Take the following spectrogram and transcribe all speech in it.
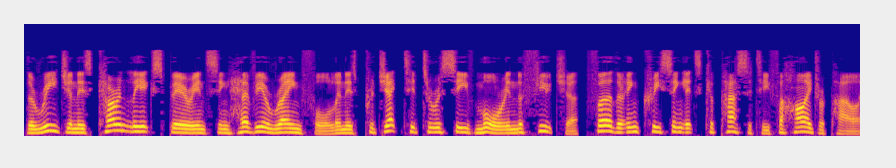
the region is currently experiencing heavier rainfall and is projected to receive more in the future, further increasing its capacity for hydropower.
